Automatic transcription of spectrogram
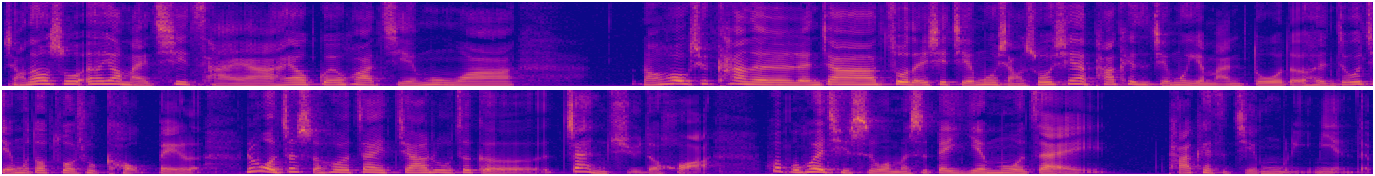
想到说，呃，要买器材啊，还要规划节目啊。然后去看了人家做的一些节目，想说现在 podcast 节目也蛮多的，很多节目都做出口碑了。如果这时候再加入这个战局的话，会不会其实我们是被淹没在 podcast 节目里面的？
